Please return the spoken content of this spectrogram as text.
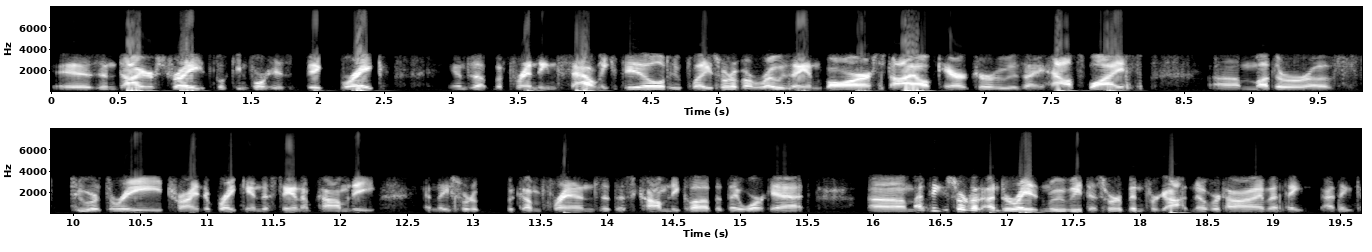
is in dire straits, looking for his big break. Ends up befriending Sally Field, who plays sort of a Roseanne Barr-style character who is a housewife, uh, mother of two or three, trying to break into stand-up comedy, and they sort of become friends at this comedy club that they work at. Um, I think it's sort of an underrated movie that's sort of been forgotten over time. I think I think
